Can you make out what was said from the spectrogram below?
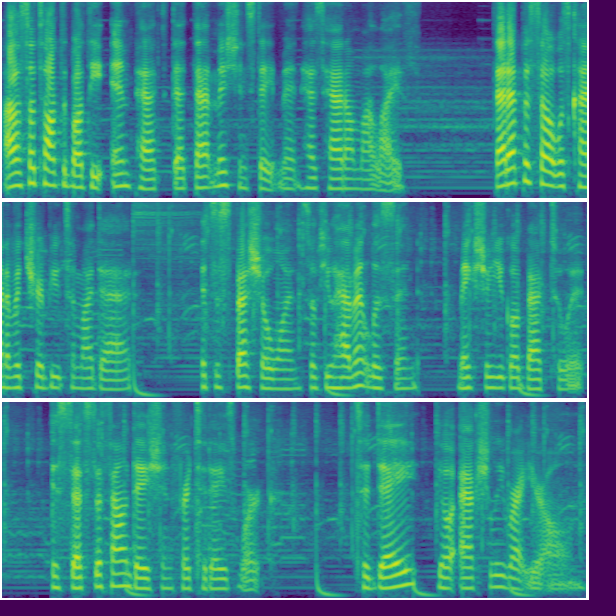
I also talked about the impact that that mission statement has had on my life. That episode was kind of a tribute to my dad. It's a special one, so if you haven't listened, make sure you go back to it. It sets the foundation for today's work. Today, you'll actually write your own.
